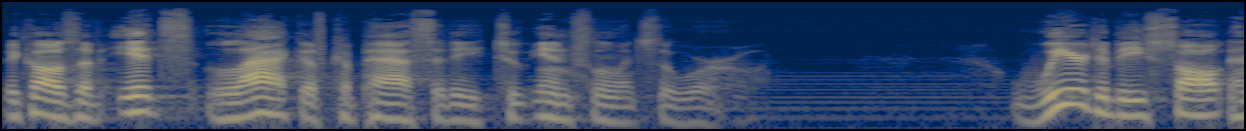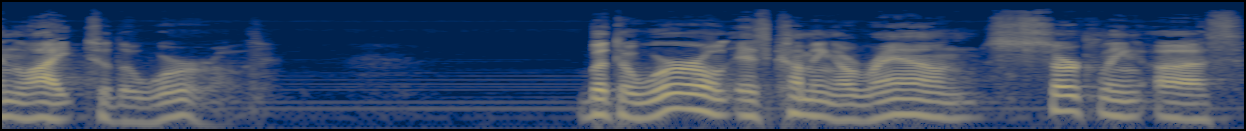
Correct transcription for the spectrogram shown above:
because of its lack of capacity to influence the world. We're to be salt and light to the world. But the world is coming around, circling us,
